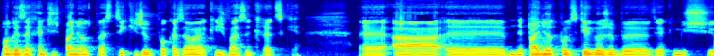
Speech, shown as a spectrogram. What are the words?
mogę zachęcić panią od plastyki, żeby pokazała jakieś wazy greckie. E, a e, pani od polskiego, żeby w jakimś e,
